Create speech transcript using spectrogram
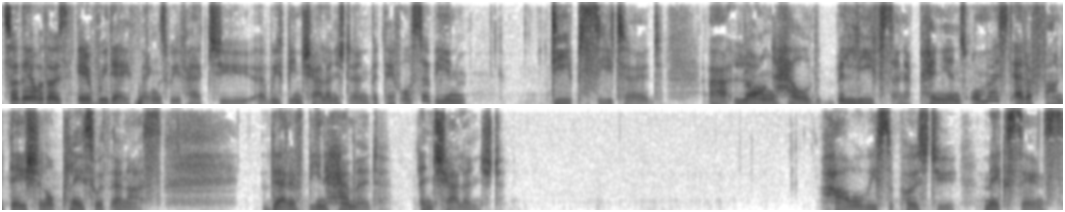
So there were those everyday things we've had to, uh, we've been challenged in, but they've also been deep seated, uh, long held beliefs and opinions, almost at a foundational place within us, that have been hammered and challenged. How are we supposed to make sense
